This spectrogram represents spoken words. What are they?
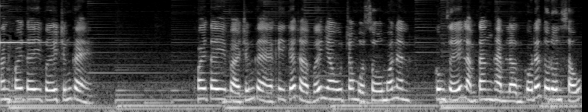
Ăn khoai tây với trứng gà Khoai tây và trứng gà khi kết hợp với nhau trong một số món ăn cũng dễ làm tăng hàm lượng cholesterol xấu,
